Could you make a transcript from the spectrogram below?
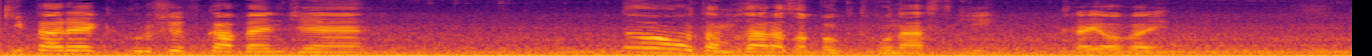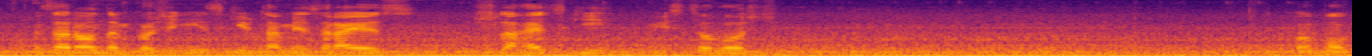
Kiperek, kruszywka będzie no tam zaraz obok dwunastki krajowej za rondem kozienickim tam jest rajec szlachecki miejscowość obok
